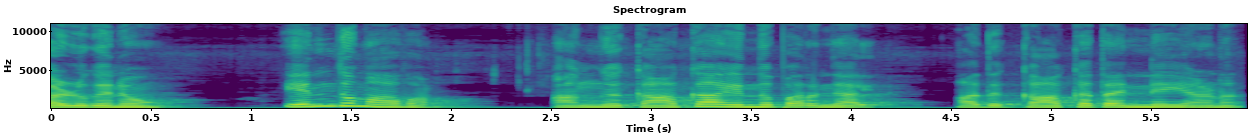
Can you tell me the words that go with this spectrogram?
കഴുകനോ എന്തുമാവാം. അങ്ങ് കാക്ക എന്ന് പറഞ്ഞാൽ അത് കാക്ക തന്നെയാണ്.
